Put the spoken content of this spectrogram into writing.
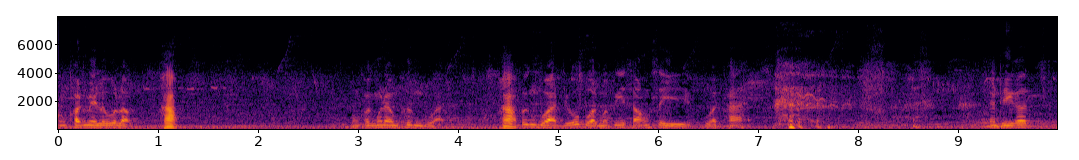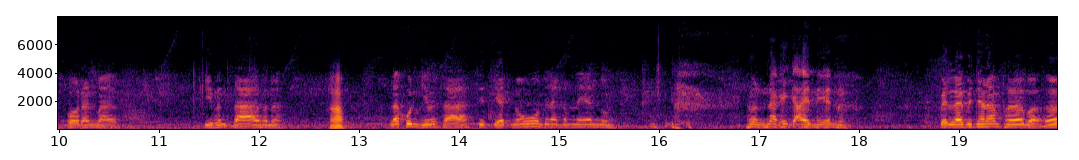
บางคนไม่รู้หรอกครับ บางคนก็เริ่มเพิ่งบวช ครับ เพิ่งบวชอยู่บวชมาปีสองสี่บวชพระ บางทีก็พวกนั้นมา กี่พรรษาคนนะครับ แล้วคุณกี่พรรษาสิบเจ็ดนู้นเป็นนักกำเนินนู่นนู่นนักใกล้ๆเนนนู่นเป็นอะไรเป็นเจ้าหน้าอำเภอบ่เออ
